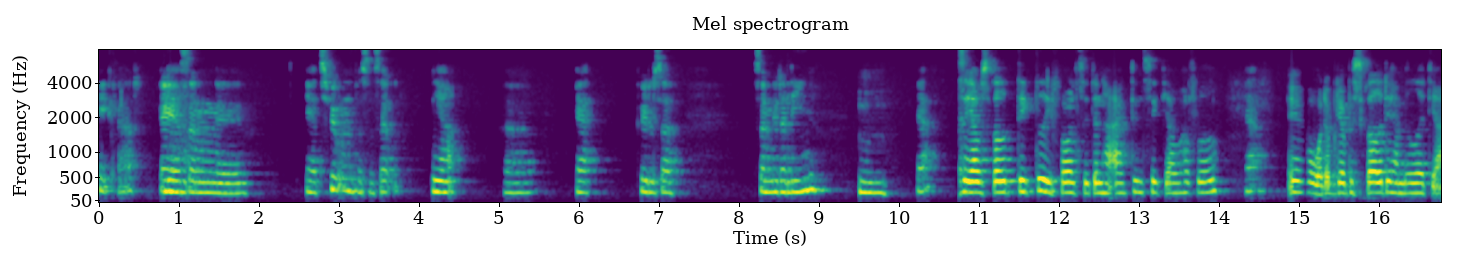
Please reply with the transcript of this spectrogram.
Helt klart. Ja. Sådan, øh, ja, tvivlen på sig selv. Ja, Og ja, føle sig sådan lidt alene. mm. Ja. Altså, jeg har jo skrevet digtet i forhold til den her agtindsigt, jeg jo har fået. Ja. øh, hvor der bliver beskrevet det her med, at jeg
